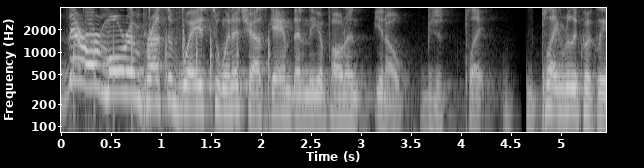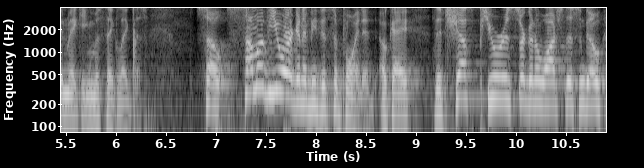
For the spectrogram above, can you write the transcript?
there are more impressive ways to win a chess game than the opponent, you know, just play, playing really quickly and making a mistake like this. So some of you are going to be disappointed, okay? The chess purists are going to watch this and go,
